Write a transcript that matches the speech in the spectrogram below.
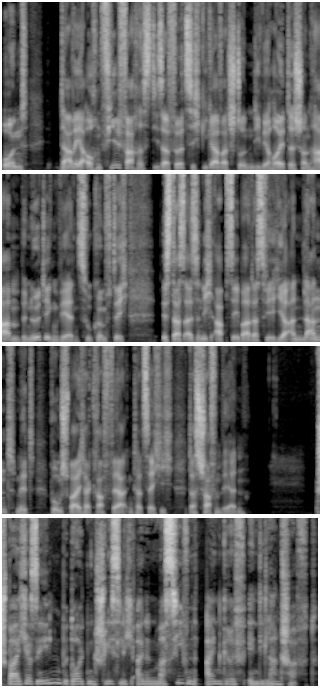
Und da wir ja auch ein Vielfaches dieser 40 Gigawattstunden, die wir heute schon haben, benötigen werden zukünftig, ist das also nicht absehbar, dass wir hier an Land mit Pumpspeicherkraftwerken tatsächlich das schaffen werden. Speicherseen bedeuten schließlich einen massiven Eingriff in die Landschaft.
